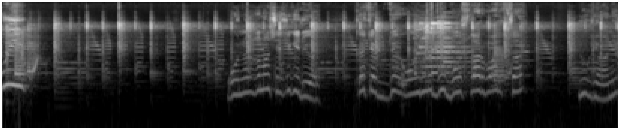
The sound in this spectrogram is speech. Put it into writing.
Uy. Boynuzunun sesi geliyor. Arkadaşlar bir de oyunda bu bosslar varsa yuh yani.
